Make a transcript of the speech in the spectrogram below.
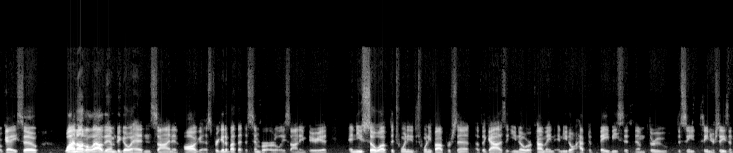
Okay, so why not allow them to go ahead and sign in August? Forget about that December early signing period, and you sew up the twenty to twenty five percent of the guys that you know are coming, and you don't have to babysit them through the se- senior season.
